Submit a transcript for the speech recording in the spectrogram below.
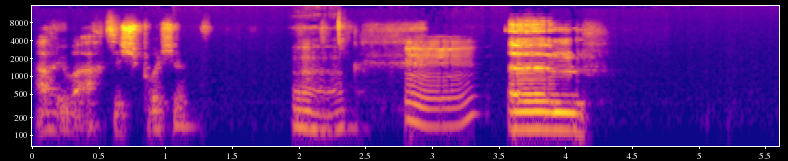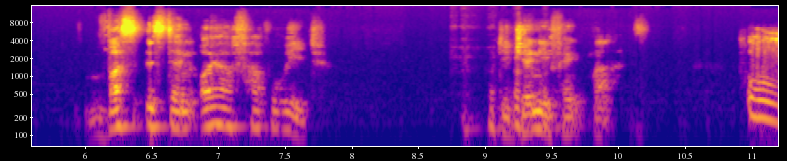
Ach, über 80 Sprüche. Mhm. Mhm. Ähm, was ist denn euer Favorit? Die Jenny fängt mal an. Uh,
